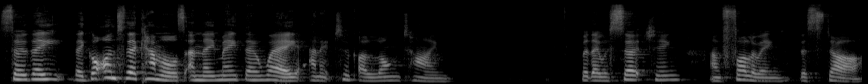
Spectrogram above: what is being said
So they, they got onto their camels and they made their way, and it took a long time. But they were searching and following the star.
